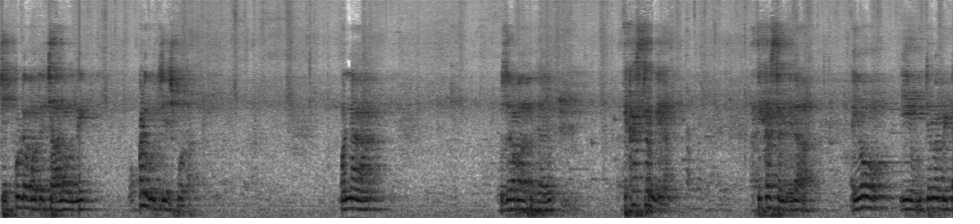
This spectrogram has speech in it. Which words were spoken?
చెప్పుకుంటూ పోతే చాలా ఉన్నాయి. ఒక్కడి గుర్తు చేసిపోతా. మొన్న హుజరాబాద్ ప్రజలు అతి కష్టం మీద అతి కష్టం మీద అయ్యో ఈ ఉద్యమ బిడ్డ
